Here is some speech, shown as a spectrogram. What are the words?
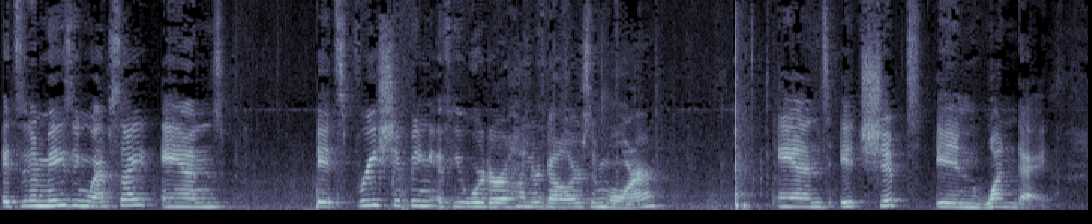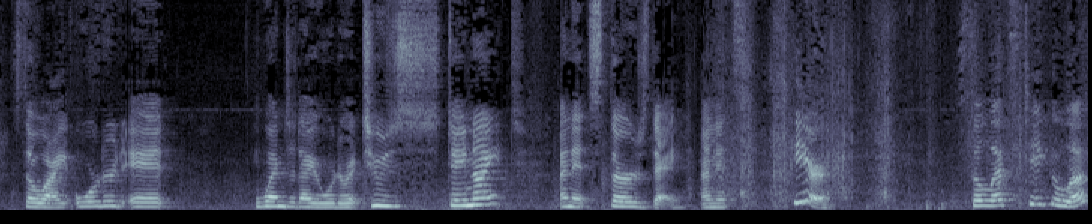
it's an amazing website and it's free shipping if you order $100 or more. And it shipped in one day. So I ordered it, when did I order it? Tuesday night? And it's Thursday. And it's here. So let's take a look.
